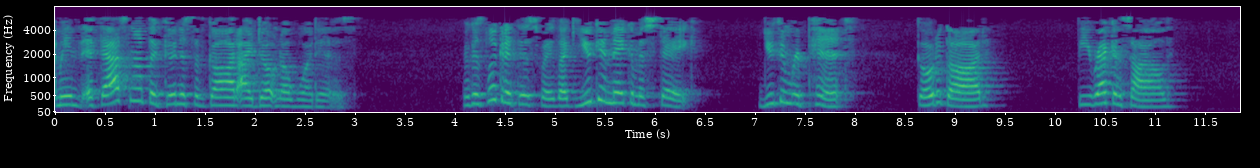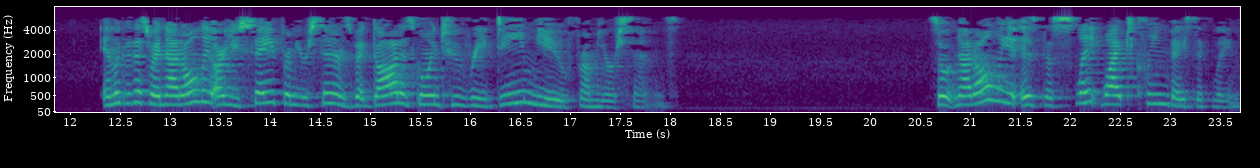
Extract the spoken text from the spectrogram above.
I mean, if that's not the goodness of God, I don't know what is. Because look at it this way, like you can make a mistake, you can repent, go to God, be reconciled, and look at it this way, not only are you saved from your sins, but God is going to redeem you from your sins. So not only is the slate wiped clean basically,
